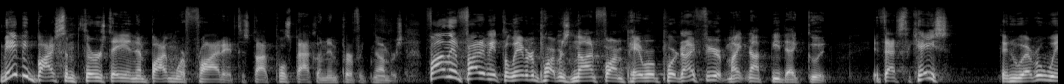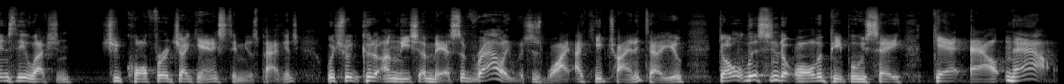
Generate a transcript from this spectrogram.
Maybe buy some Thursday and then buy more Friday if the stock pulls back on imperfect numbers. Finally, on Friday, we get the Labor Department's non farm payroll report, and I fear it might not be that good. If that's the case, then whoever wins the election should call for a gigantic stimulus package, which would, could unleash a massive rally, which is why I keep trying to tell you don't listen to all the people who say, get out now.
